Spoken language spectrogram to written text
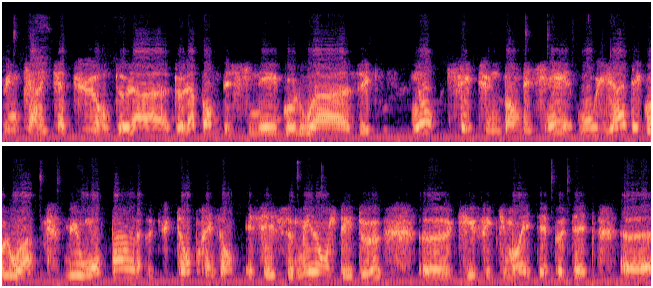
une caricature de la de la bande dessinée gauloise et non, c'est une bande dessinée où il y a des Gaulois, mais où on parle du temps présent. Et c'est ce mélange des deux euh, qui effectivement était peut-être, euh,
